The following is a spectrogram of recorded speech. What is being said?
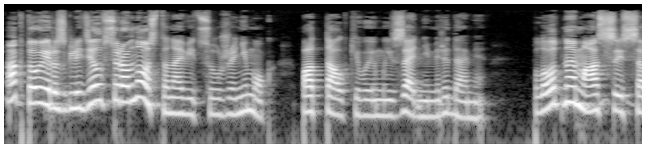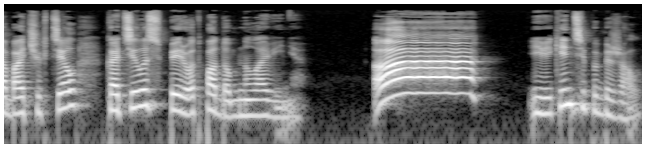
А кто и разглядел, все равно остановиться уже не мог, подталкиваемый задними рядами. Плотная масса из собачьих тел катилась вперед, подобно лавине. а И Викентий побежал.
